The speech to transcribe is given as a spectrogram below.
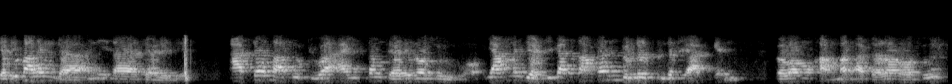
Jadi paling enggak, ini saya dari ada satu dua item dari Rasulullah yang menjadikan sampai benar-benar yakin bahwa Muhammad adalah Rasul.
